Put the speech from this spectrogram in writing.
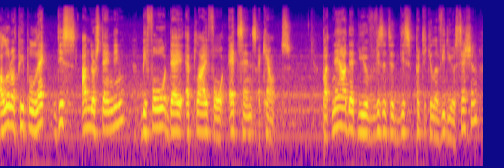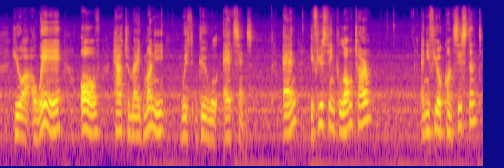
a lot of people lack this understanding before they apply for AdSense accounts. But now that you've visited this particular video session, you are aware of how to make money with Google AdSense. And if you think long term, and if you're consistent,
